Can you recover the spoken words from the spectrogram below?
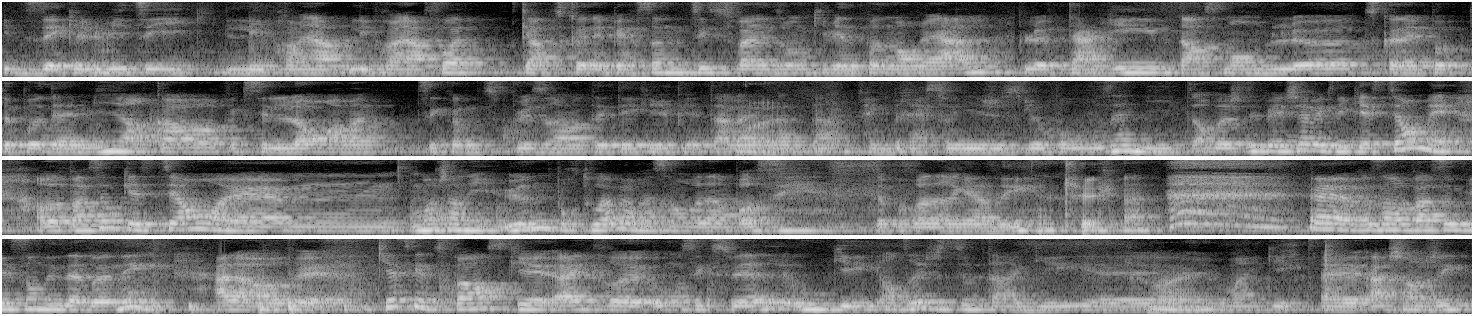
Il disait que lui, tu sais, les premières, les premières fois, quand tu connais personne, tu sais, souvent, il y a des gens qui viennent pas de Montréal. Puis là, t'arrives dans ce monde-là, tu connais pas, t'as pas d'amis encore, fait que c'est long avant que, comme tu puisses vraiment t'intégrer puis être à l'aise là-dedans. Fait que bref, soyez juste là pour vos amis. On va juste dépêcher avec les questions, mais on va passer aux questions. Euh, moi, j'en ai une pour toi, puis après ça, on va en passer. T'as pas le droit de regarder. OK. après ça, on va passer aux questions des abonnés. Alors, euh, qu'est-ce que tu penses que être euh, homosexuel ou gay, on dirait que j'ai tout le temps gay, euh, ouais. gay, euh, a changé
